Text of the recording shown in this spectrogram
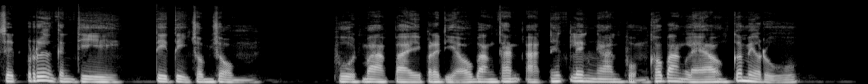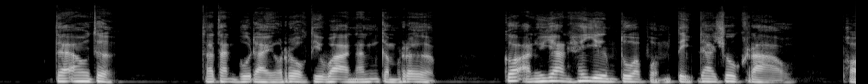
เสร็จเรื่องกันทีติติชมชม พูดมากไปประเดี๋ยวบางท่านอาจนึกเล่นงานผมเข้าบ้างแล้วก็ไม่รู้ แต่เอาเถอะ ถ้าท่านผู้ใดโรคที่ว่านั้นกำเริบ ก็อนุญาตให้ยืมตัวผมติได้ชั่วคราว พอ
